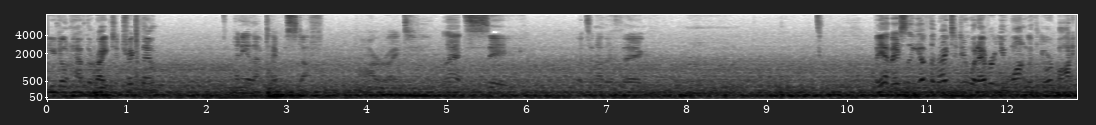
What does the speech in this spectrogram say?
You don't have the right to trick them. Any of that type of stuff. All right. Let's see. What's another thing? But yeah, basically, you have the right to do whatever you want with your body.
